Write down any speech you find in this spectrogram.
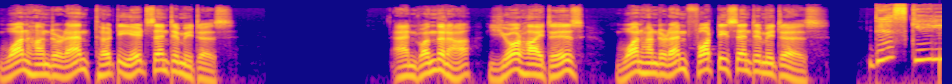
138 centimeters. And Vandana, your height is 140 centimeters. This scale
